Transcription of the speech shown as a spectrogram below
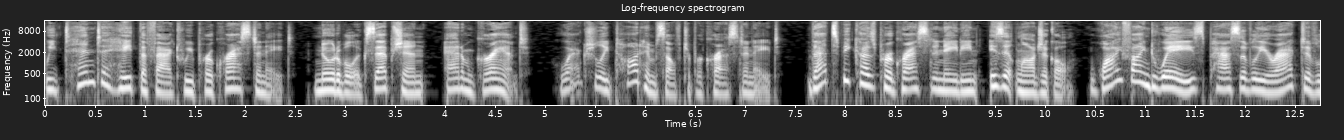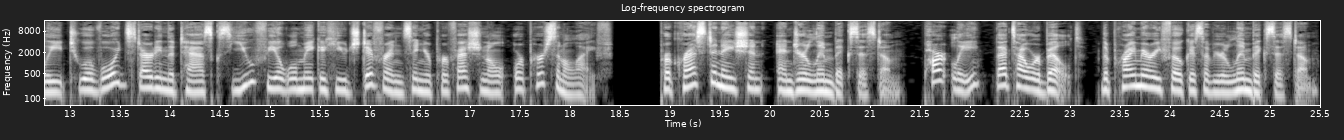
we tend to hate the fact we procrastinate. Notable exception, Adam Grant, who actually taught himself to procrastinate. That's because procrastinating isn't logical. Why find ways, passively or actively, to avoid starting the tasks you feel will make a huge difference in your professional or personal life? Procrastination and your limbic system. Partly, that's how we're built. The primary focus of your limbic system,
